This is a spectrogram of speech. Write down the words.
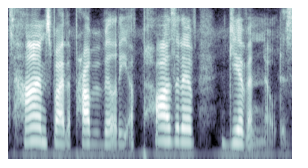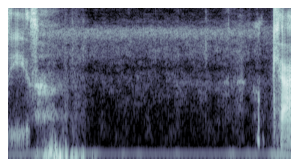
times by the probability of positive given no disease. Okay.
